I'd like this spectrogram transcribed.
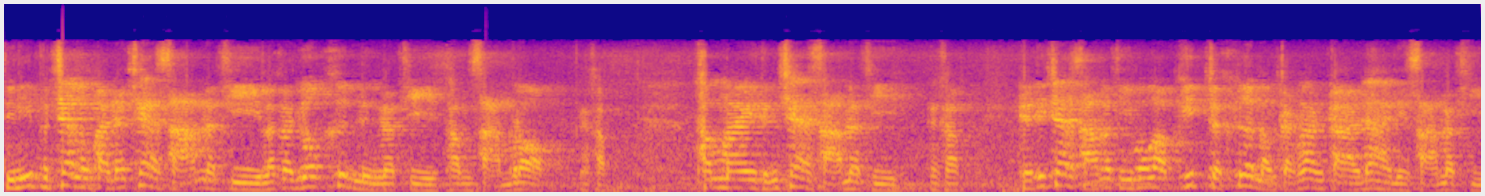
ทีนี้พอแช่ลงไปนะแช่สามนาที แล้วก็ยกขึ้นหนึ่งนาทีทำสามรอบนะครับทำไมถึงแช่สามนาทีนะครับเหตุที่แช่สามนาทีเพราะว่าพิษจะเคลื่อนออกจากร่างกายได้ในสามนาที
